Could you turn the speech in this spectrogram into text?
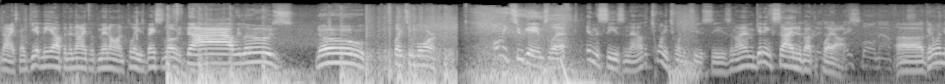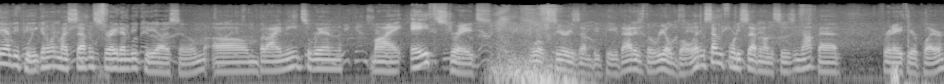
Nice. Now get me up in the ninth with men on, please. Bases loaded. Nah, we lose. No. Let's play two more. Only two games left in the season now, the 2022 season. I am getting excited about the playoffs. Uh, gonna win the MVP. Gonna win my seventh straight MVP, I assume. Um, but I need to win my eighth straight World Series MVP. That is the real goal. Hitting 747 on the season, not bad for an eighth-year player.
